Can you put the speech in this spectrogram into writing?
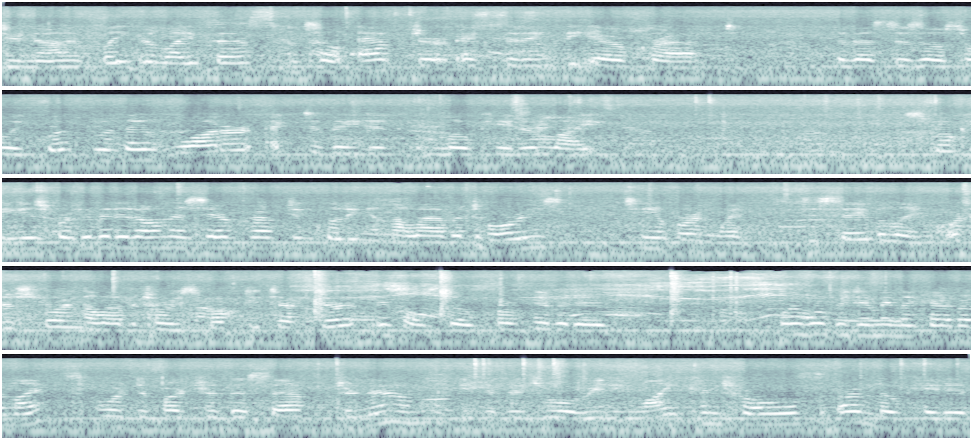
Do not inflate your life vest until after exiting the aircraft. The vest is also equipped with a water-activated locator light. Smoking is prohibited on this aircraft, including in the lavatories. Tampering with, disabling, or destroying a lavatory smoke detector is also prohibited. We will be dimming the cabin lights for departure this afternoon. Individual reading light controls are located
